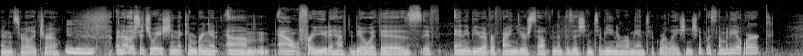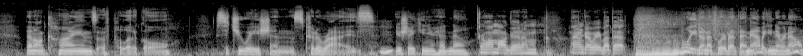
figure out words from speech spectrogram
And it's really true. Mm-hmm. Another situation that can bring it um, out for you to have to deal with is if any of you ever find yourself in a position to be in a romantic relationship with somebody at work, then all kinds of political situations could arise. Mm-hmm. You're shaking your head now. Oh, I'm all good. I'm. I don't gotta worry about that. Well, you don't have to worry about that now, but you never know.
